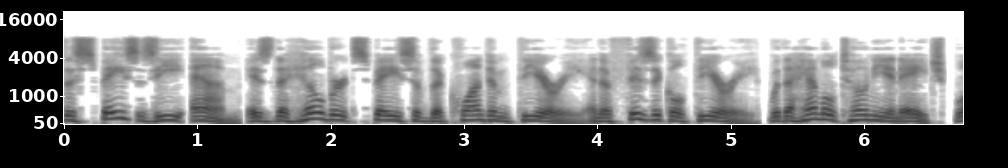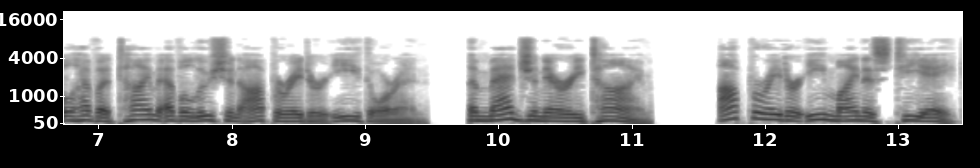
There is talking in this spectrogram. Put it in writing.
The space Z M is the Hilbert space of the quantum theory and a physical theory, with a Hamiltonian H, will have a time evolution operator ETH or an imaginary time operator E-th.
